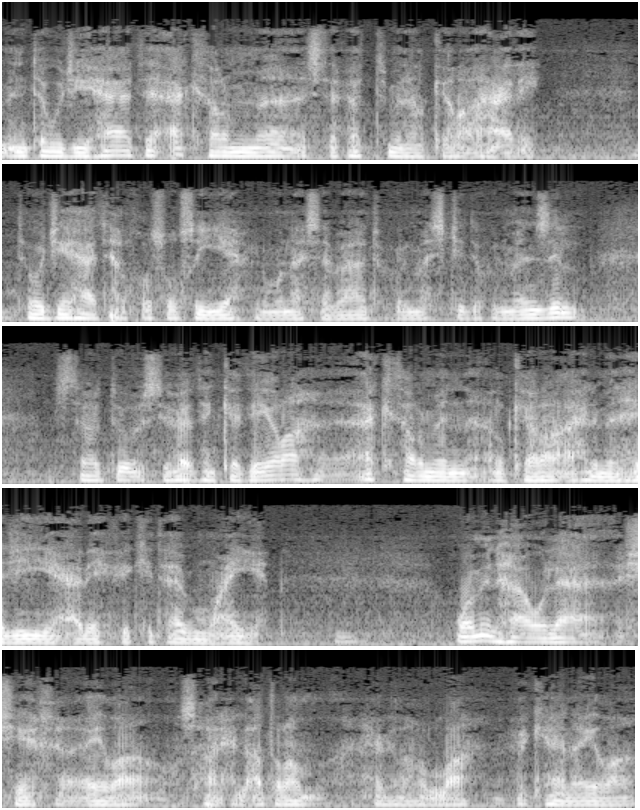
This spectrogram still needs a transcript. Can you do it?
من توجيهاته أكثر مما استفدت من القراءة عليه. توجيهاته الخصوصية في المناسبات وفي المسجد وفي المنزل. استفدت استفادة كثيرة أكثر من القراءة المنهجية عليه في كتاب معين. ومن هؤلاء الشيخ أيضا صالح الأطرم حفظه الله فكان أيضا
